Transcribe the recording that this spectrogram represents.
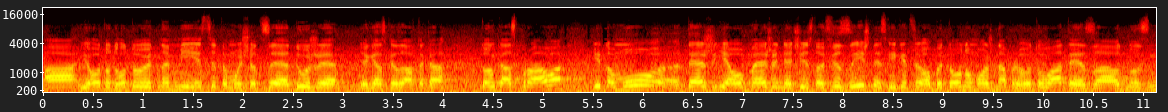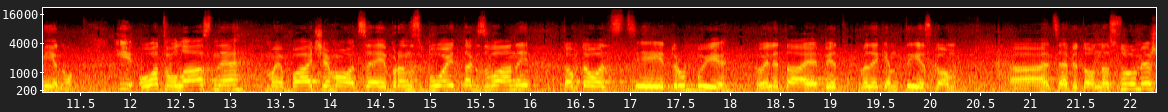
а його тут готують на місці, тому що це дуже, як я сказав, така тонка справа, і тому е, теж є обмеження чисто фізичне, скільки цього бетону можна приготувати за одну зміну. І от, власне, ми бачимо цей бронзбойт, так званий. Тобто, от з цієї труби вилітає під великим тиском ця бетонна суміш.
